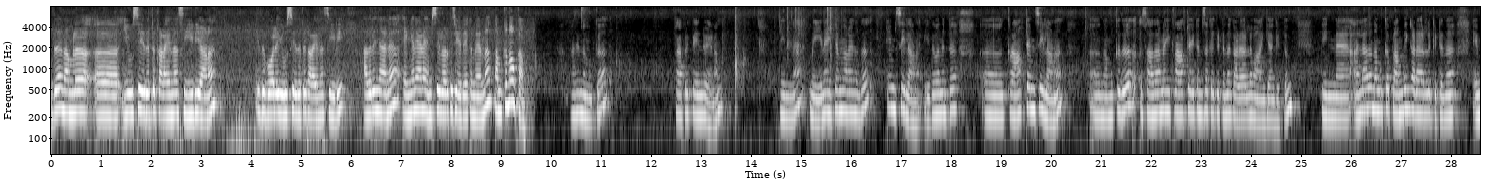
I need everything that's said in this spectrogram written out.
ഇത് നമ്മൾ യൂസ് ചെയ്തിട്ട് കളയുന്ന സി ഡിയാണ് ഇതുപോലെ യൂസ് ചെയ്തിട്ട് കളയുന്ന സി ഡി അതിൽ ഞാൻ എങ്ങനെയാണ് എം സിയിൽ വർക്ക് ചെയ്തേക്കുന്നതെന്ന് നമുക്ക് നോക്കാം. ആദ്യം നമുക്ക് ഫാബ്രിക് പെയിന്റ് വേണം. പിന്നെ മെയിൻ ഐറ്റം എന്ന് പറയുന്നത് എം സിയിലാണ് ഇത് വന്നിട്ട് ക്രാഫ്റ്റ് എം സിയിലാണ് നമുക്കിത് സാധാരണ ഈ ക്രാഫ്റ്റ് ഐറ്റംസ് ഒക്കെ കിട്ടുന്ന കടകളിൽ വാങ്ങിക്കാൻ കിട്ടും. പിന്നെ അല്ലാതെ നമുക്ക് പ്ലംബിംഗ് കടകളിൽ കിട്ടുന്ന എം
